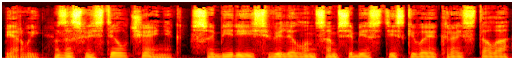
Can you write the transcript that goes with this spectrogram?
первый. Засвистел чайник. «Соберись», — велел он сам себе, стискивая край стола,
